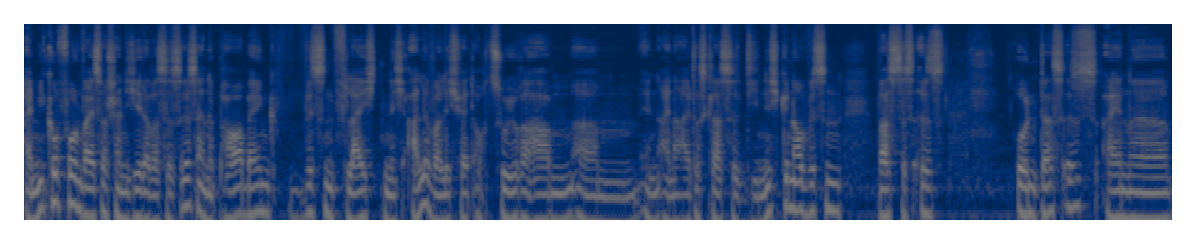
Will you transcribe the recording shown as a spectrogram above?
Ein Mikrofon weiß wahrscheinlich jeder, was es ist. Eine Powerbank wissen vielleicht nicht alle, weil ich werde auch Zuhörer haben ähm, in einer Altersklasse, die nicht genau wissen, was das ist. Und das ist eine,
